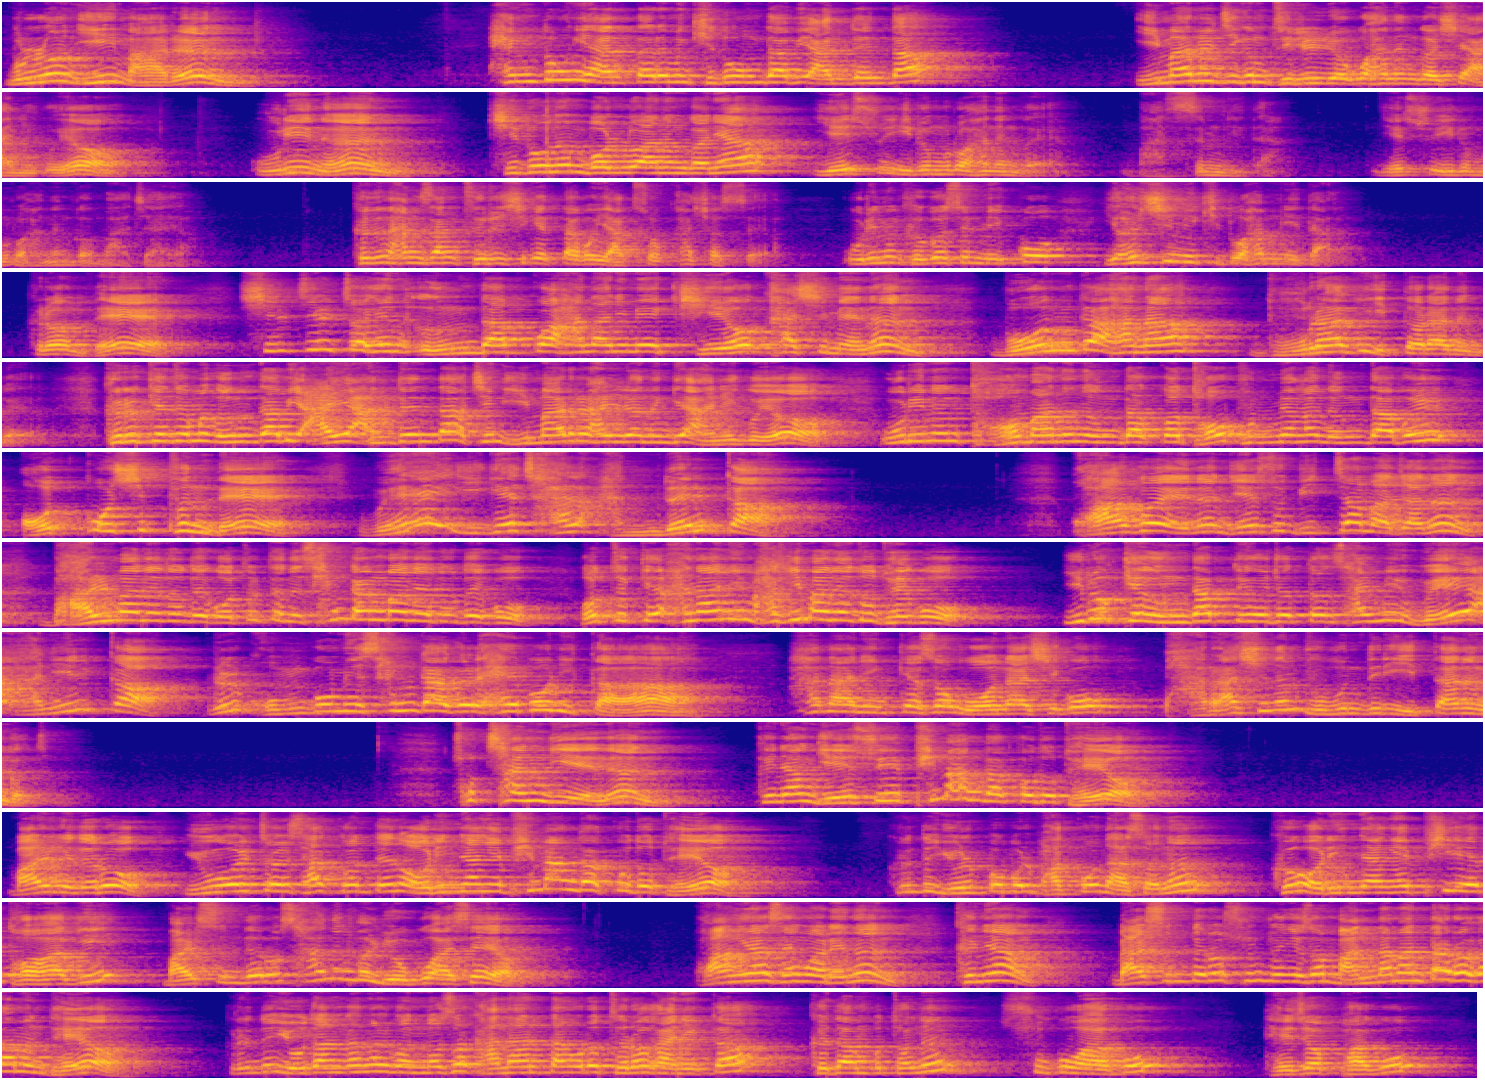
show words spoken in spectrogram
물론 이 말은 행동이 안 따르면 기도 응답이 안 된다? 이 말을 지금 드리려고 하는 것이 아니고요. 우리는 기도는 뭘로 하는 거냐? 예수 이름으로 하는 거예요. 맞습니다. 예수 이름으로 하는 거 맞아요. 그는 항상 들으시겠다고 약속하셨어요. 우리는 그것을 믿고 열심히 기도합니다. 그런데 실질적인 응답과 하나님의 기억하심에는 뭔가 하나 누락이 있더라는 거예요. 그렇게 되면 응답이 아예 안 된다? 지금 이 말을 하려는 게 아니고요. 우리는 더 많은 응답과 더 분명한 응답을 얻고 싶은데 왜 이게 잘 안 될까? 과거에는 예수 믿자마자는 말만 해도 되고 어떨 때는 생각만 해도 되고 어떻게 하나님 하기만 해도 되고 이렇게 응답되어졌던 삶이 왜 아닐까를 곰곰이 생각을 해보니까 하나님께서 원하시고 바라시는 부분들이 있다는 거죠. 초창기에는 그냥 예수의 피만 갖고도 돼요. 말 그대로 6월절 사건 때는 어린 양의 피만 갖고도 돼요. 그런데 율법을 받고 나서는 그 어린 양의 피에 더하기 말씀대로 사는 걸 요구하세요. 광야 생활에는 그냥 말씀대로 순종해서 만나만 따라가면 돼요. 그런데 요단강을 건너서 가나안 땅으로 들어가니까 그 다음부터는 수고하고 대접하고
